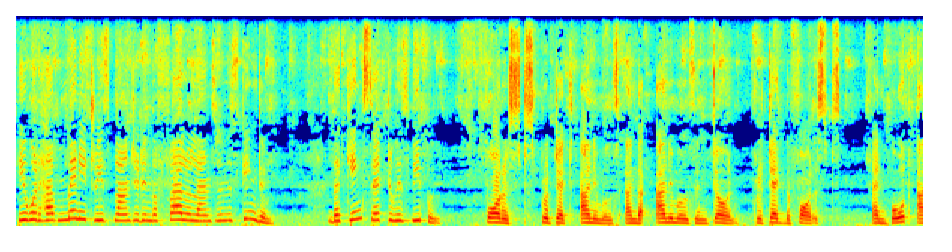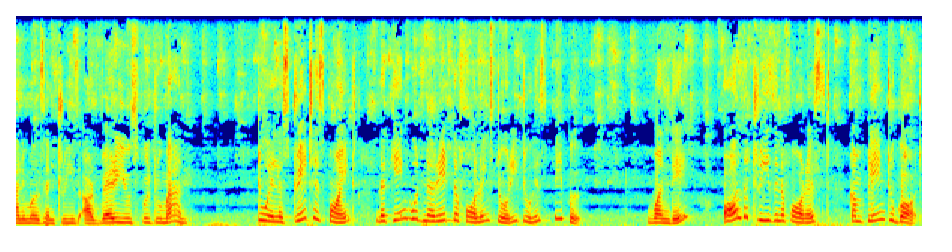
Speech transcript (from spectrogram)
he would have many trees planted in the fallow lands in his kingdom. The king said to his people, Forests protect animals, and the animals in turn protect the forests. And both animals and trees are very useful to man. To illustrate his point, the king would narrate the following story to his people. One day, all the trees in a forest complained to God.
